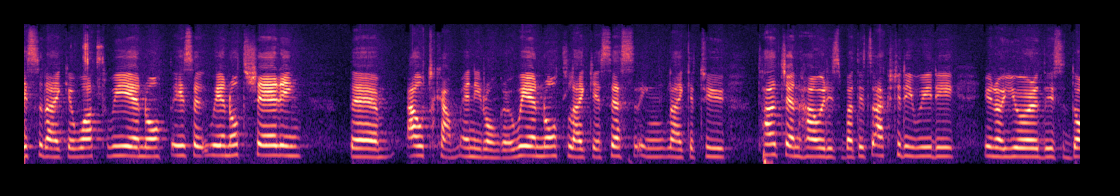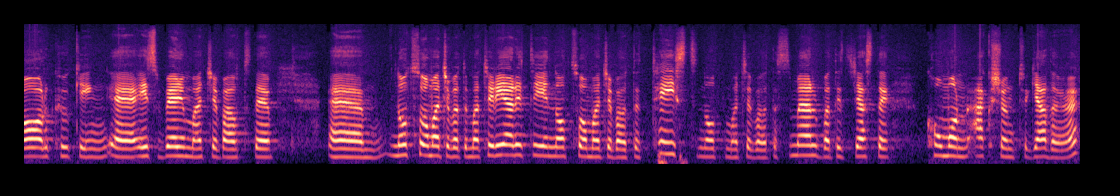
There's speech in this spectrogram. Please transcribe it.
is like what we are not, is we are not sharing the outcome any longer. We are not like assessing like to touch and how it is, but it's actually really, you know, you're this dal cooking. Uh, it's very much about the, um, not so much about the materiality, not so much about the taste, not much about the smell, but it's just a common action together.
